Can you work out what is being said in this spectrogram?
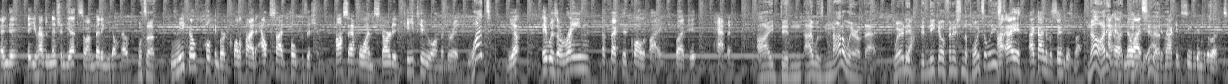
that that you haven't mentioned yet. So I'm betting you don't know. What's up? Nico Hulkenberg qualified outside pole position. Haas F1 started P2 on the grid. What? Yep, it was a rain affected qualifying, but it happened. I didn't. I was not aware of that. Where did Yeah. did Nico finish in the points at least? I, I I kind of assumed as much. no, I I didn't. I have no didn't idea. I did not get to see the end of the race.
